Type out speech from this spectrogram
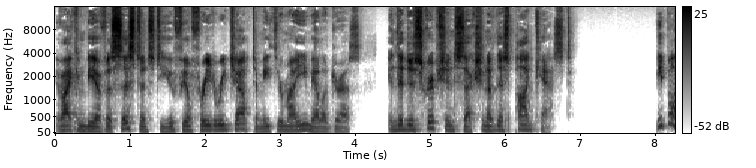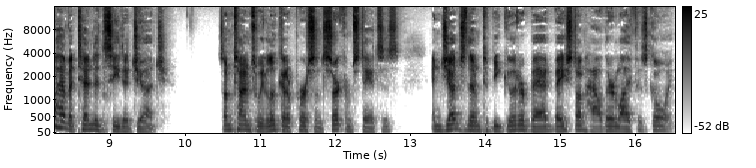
If I can be of assistance to you, feel free to reach out to me through my email address in the description section of this podcast. People have a tendency to judge. Sometimes we look at a person's circumstances and judge them to be good or bad based on how their life is going.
